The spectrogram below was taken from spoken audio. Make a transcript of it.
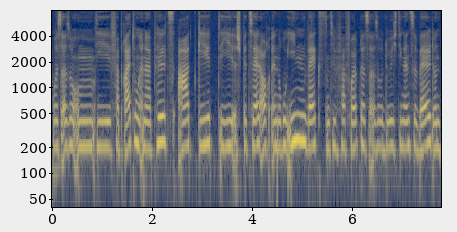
wo es also um die Verbreitung einer Pilzart geht, die speziell auch in Ruinen wächst und sie verfolgt das also durch die ganze Welt und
